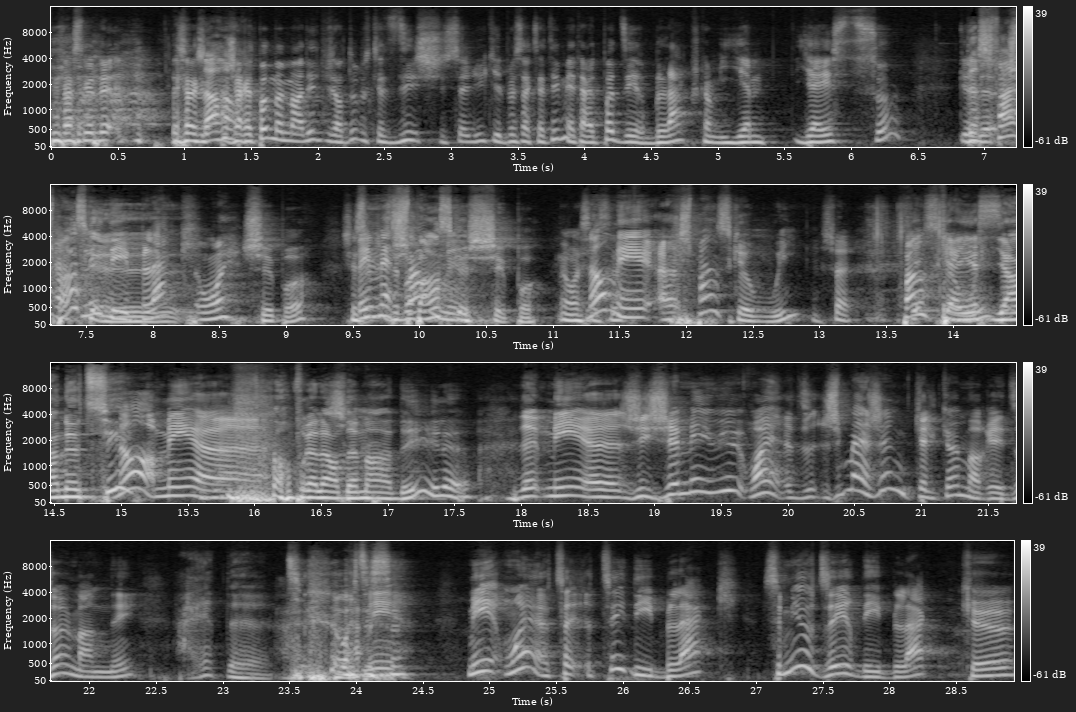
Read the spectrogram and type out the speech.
ouais. Parce que le- parce que Non. j'arrête pas de me demander depuis tantôt parce que tu dis je suis celui qui est le plus accepté, mais t'arrêtes pas de dire black. Je suis comme il aime, il haïsse ça? Que De se faire Je pense appeler que- des blacks? Ouais. Je sais pas. Je sais Ben, mais je pense mais- que je sais pas. Ouais, Non, ça. mais euh, je pense que oui. Je pense que oui. Y en a-tu? Non, mais, euh, On pourrait leur demander, là. de- mais euh, j'ai jamais eu. Ouais, j'imagine que quelqu'un m'aurait dit un moment donné arrête de. Mais, ça. mais, ouais, tu sais- des blacks, c'est mieux dire des blacks que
